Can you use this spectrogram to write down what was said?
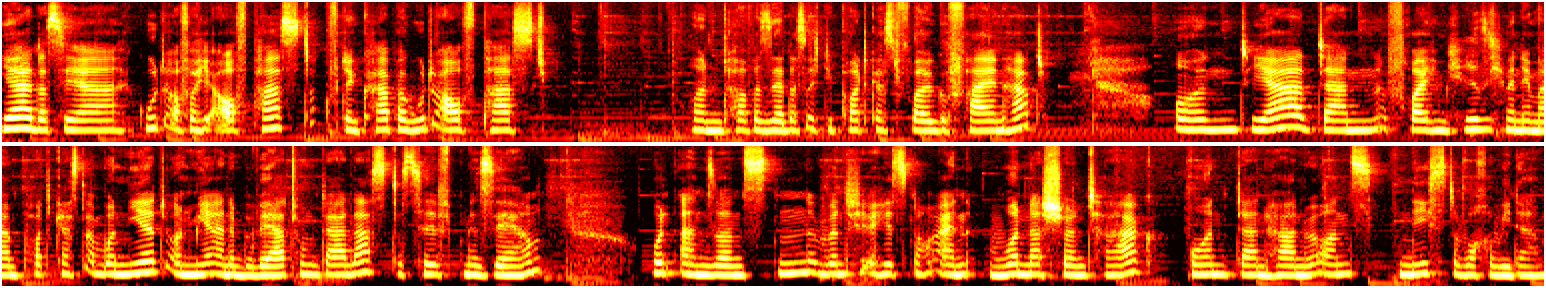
ja, dass ihr gut auf euch aufpasst, auf den Körper gut aufpasst und hoffe sehr, dass euch die Podcast-Folge gefallen hat. Und ja, dann freue ich mich riesig, wenn ihr meinen Podcast abonniert und mir eine Bewertung da lasst. Das hilft mir sehr. Und ansonsten wünsche ich euch jetzt noch einen wunderschönen Tag und dann hören wir uns nächste Woche wieder.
